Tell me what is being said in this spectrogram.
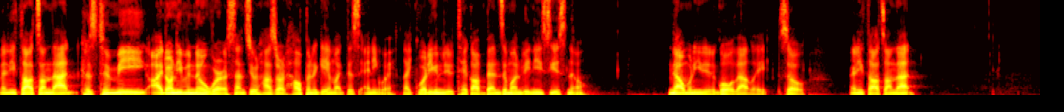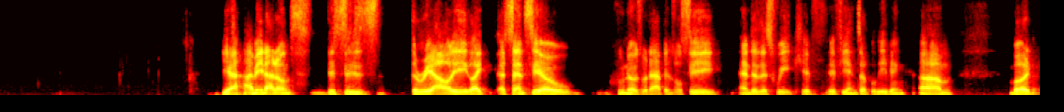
any thoughts on that? Because to me, I don't even know where Asensio and Hazard help in a game like this anyway. Like, what are you going to do? Take off Benzema and Vinicius? No. Not when you need a goal that late. So, any thoughts on that? Yeah, I mean, I don't. This is the reality. Like Asensio, who knows what happens? We'll see end of this week if if he ends up leaving. Um, but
